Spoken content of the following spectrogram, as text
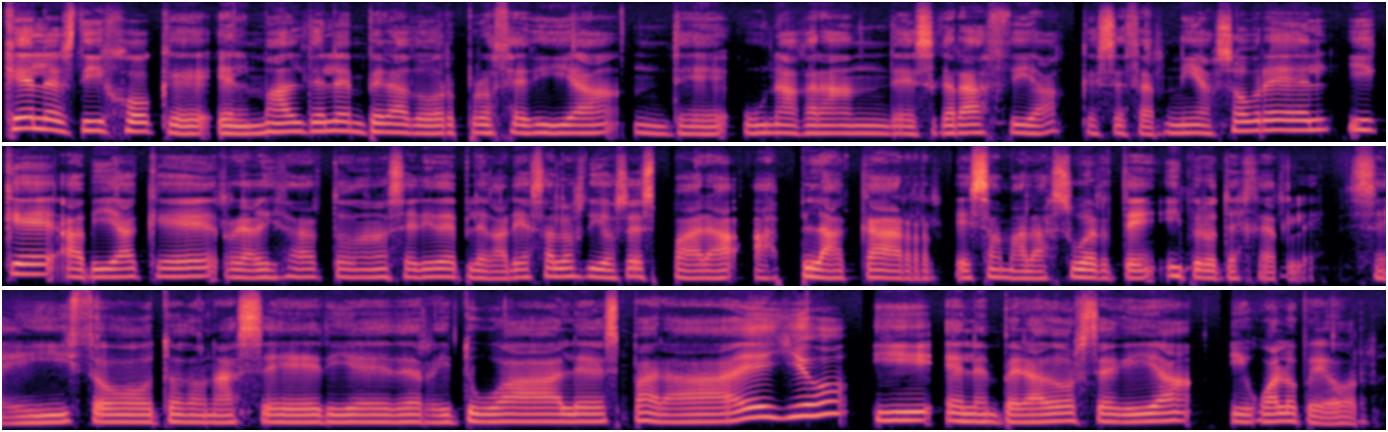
que les dijo que el mal del emperador procedía de una gran desgracia que se cernía sobre él y que había que realizar toda una serie de plegarias a los dioses para aplacar esa mala suerte y protegerle. Se hizo toda una serie de rituales para ello y el emperador seguía igual o peor.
